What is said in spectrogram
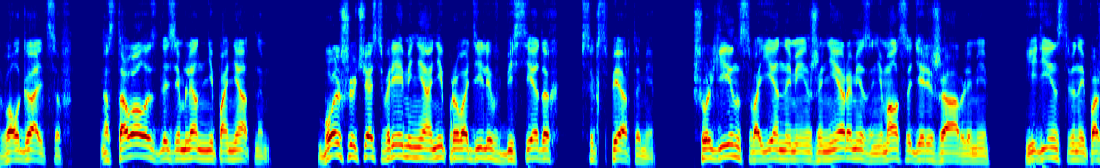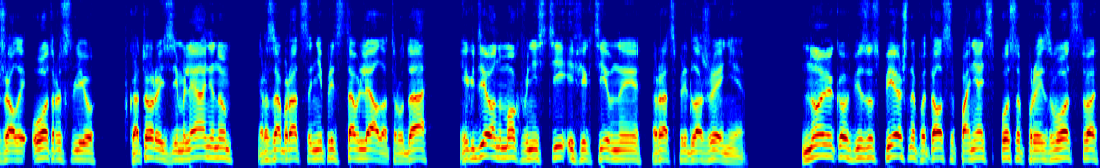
волгальцев, оставалось для землян непонятным. Большую часть времени они проводили в беседах с экспертами. Шульгин с военными инженерами занимался дирижаблями, единственной, пожалуй, отраслью, в которой землянину разобраться не представляло труда и где он мог внести эффективные рацпредложения. Новиков безуспешно пытался понять способ производства,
